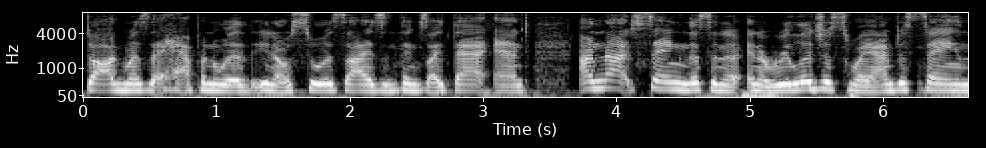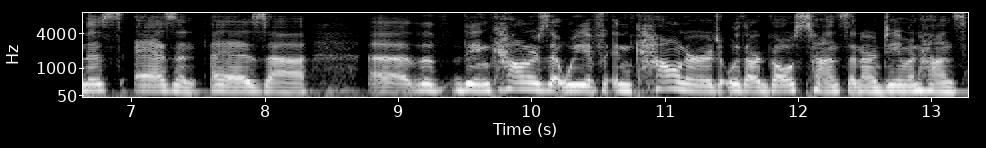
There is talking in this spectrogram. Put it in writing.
dogmas that happen with, you know, suicides and things like that. And I'm not saying this in a, in a religious way. I'm just saying this as an as uh, uh, the the encounters that we have encountered with our ghost hunts and our demon hunts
